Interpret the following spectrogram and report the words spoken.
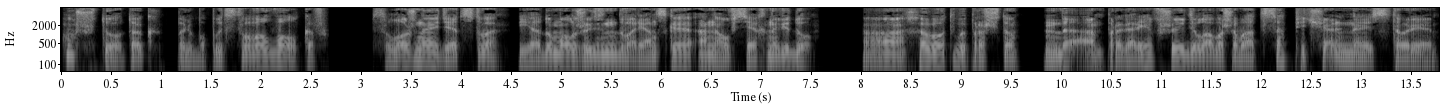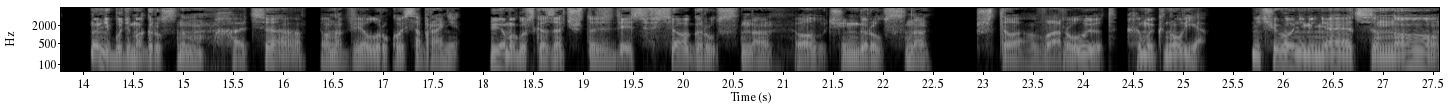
«А что так?» — полюбопытствовал Волков. «Сложное детство. Я думал, жизнь дворянская, она у всех на виду». «Ах, вот вы про что. Да, прогоревшие дела вашего отца — печальная история. Ну, не будем о грустном, хотя...» Он обвел рукой собрание. «Я могу сказать, что здесь все грустно, очень грустно». «Что, воруют?» — хмыкнул я. «Ничего не меняется, но...»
